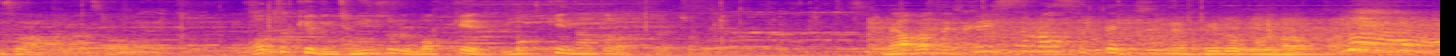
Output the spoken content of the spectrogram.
장수가 많아서 어떻게든 점수를 먹게 먹긴 하더라고요. 좀. 내가 봤을 때 크리스마스 때쯤에 브이로그 올라올 거야.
